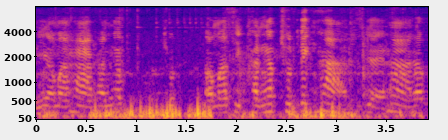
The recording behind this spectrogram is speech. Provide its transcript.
นี่เอามาห้าคันครับชุดเอามาสิบคันครับชุดเล็กห้าชุดใหญ่ห้าครับ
